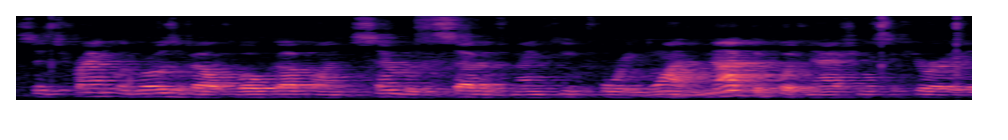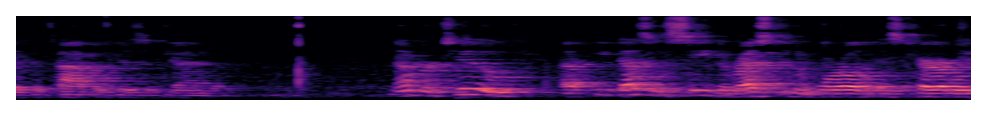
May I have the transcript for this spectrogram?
since Franklin Roosevelt woke up on December the 7th, 1941, not to put national security at the top of his agenda. Number two, uh, he doesn't see the rest of the world as terribly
